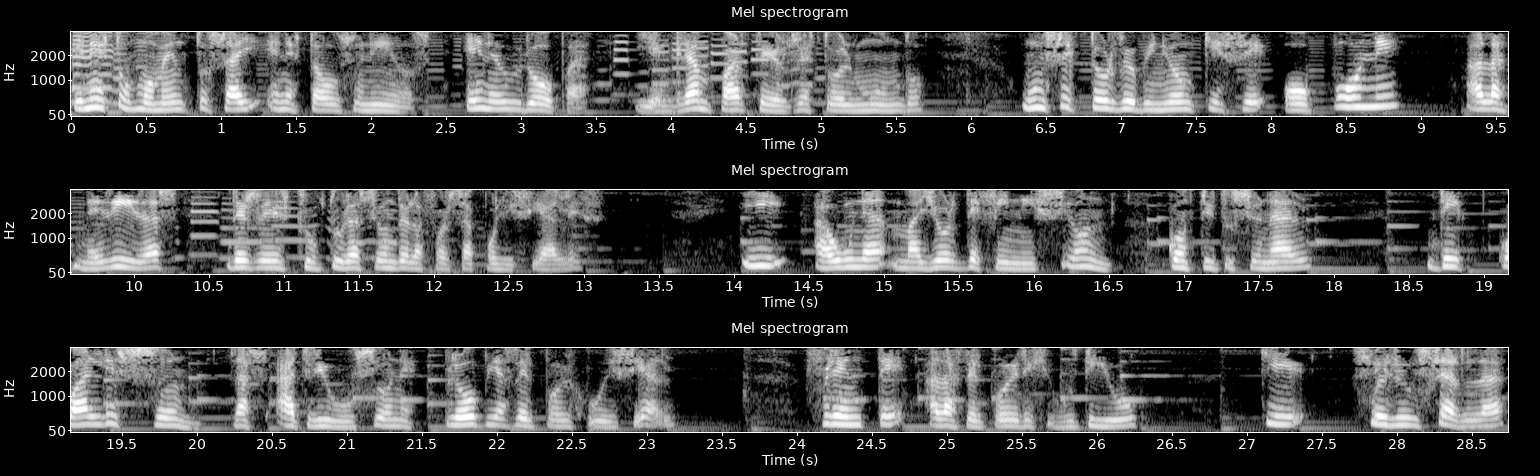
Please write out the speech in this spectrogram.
en estos momentos hay en Estados Unidos, en Europa y en gran parte del resto del mundo un sector de opinión que se opone a las medidas de reestructuración de las fuerzas policiales y a una mayor definición constitucional de cuáles son las atribuciones propias del Poder Judicial frente a las del Poder Ejecutivo, que suele usarla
